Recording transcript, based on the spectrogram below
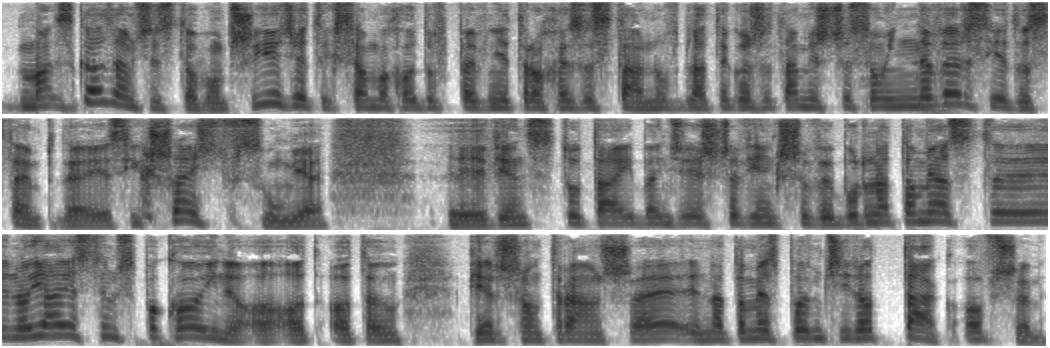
ma, zgadzam się z tobą, przyjedzie tych samochodów pewnie trochę ze Stanów, dlatego, że tam jeszcze są inne wersje dostępne, jest ich sześć w sumie. Y, więc tutaj będzie jeszcze większy wybór. Natomiast y, no ja jestem spokojny o, o, o tę pierwszą transzę. Natomiast powiem ci, no tak, owszem,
